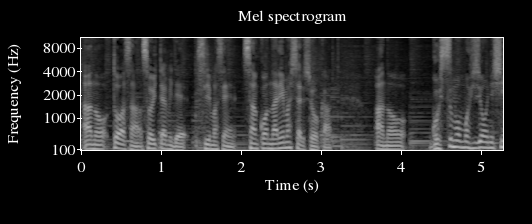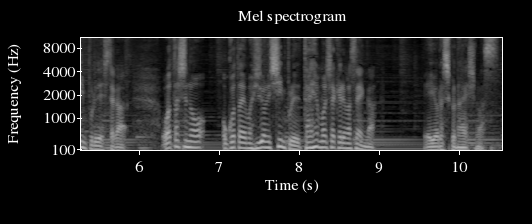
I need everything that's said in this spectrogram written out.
あのトワさんそういった意味ですいません。参考になりましたでしょうか？あのご質問も非常にシンプルでしたが私のお答えも非常にシンプルで大変申し訳ありませんが、えよろしくお願いします。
